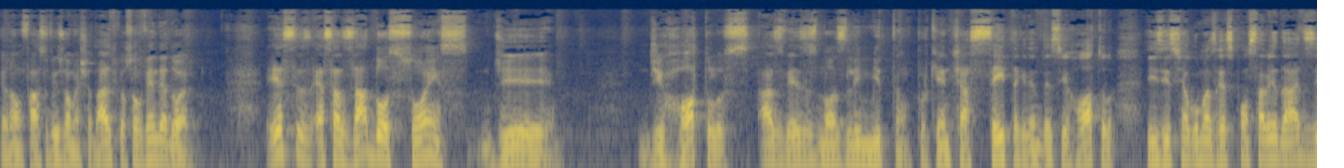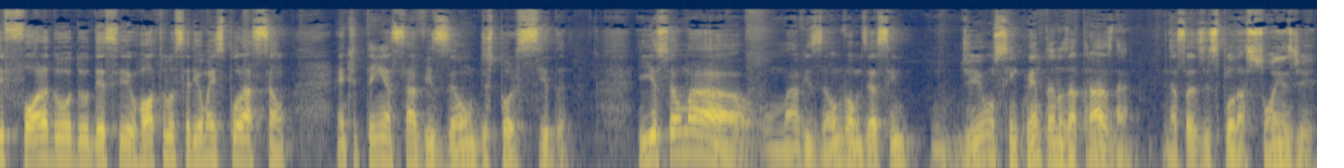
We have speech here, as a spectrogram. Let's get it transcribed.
eu não faço visual merchandising, porque eu sou vendedor. Esses, essas adoções de, de rótulos às vezes nos limitam, porque a gente aceita que dentro desse rótulo existem algumas responsabilidades e fora do, do, desse rótulo seria uma exploração. A gente tem essa visão distorcida. E isso é uma, uma visão, vamos dizer assim, de uns 50 anos atrás, né? Nessas explorações de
